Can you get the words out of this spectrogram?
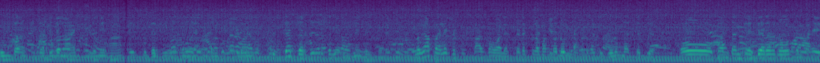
गुंत असल्याचे मॅच खेळणे हा एक दर्जेदार तितक्याच दर्जेदार कमी गाणे खेळतात बघा पहिल्या षटक पाच धावाले षटक क्रमांक दोन टाकण्यासाठी गोलंदाज सज्ज. हो पंतांच्या शहरात नव्हता आहे.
